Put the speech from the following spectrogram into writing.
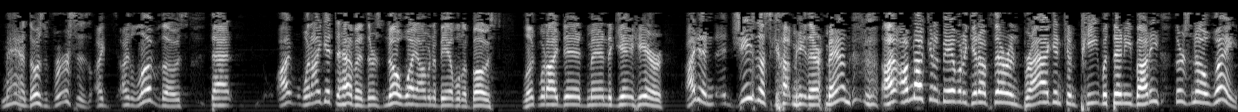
Man, those verses, I, I love those that I, when I get to heaven, there's no way I'm going to be able to boast. Look what I did, man, to get here. I didn't, Jesus got me there, man. I, I'm not going to be able to get up there and brag and compete with anybody. There's no way.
